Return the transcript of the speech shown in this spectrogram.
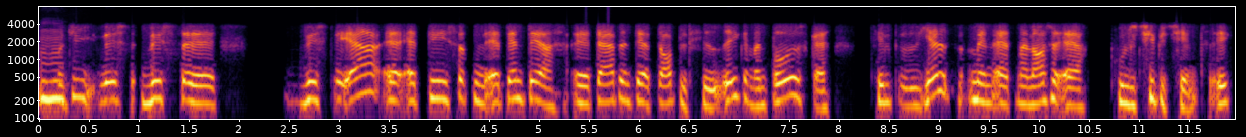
Mm-hmm. Fordi hvis, hvis, øh, hvis det er, øh, at det er sådan, at den der, øh, der er den der dobbelthed, ikke? At man både skal tilbyde hjælp, men at man også er politibetjent, ikke?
